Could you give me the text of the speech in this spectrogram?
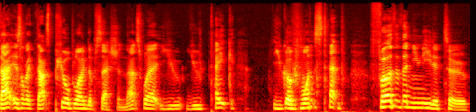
that is like that's pure blind obsession. That's where you you take you go one step further than you needed to,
